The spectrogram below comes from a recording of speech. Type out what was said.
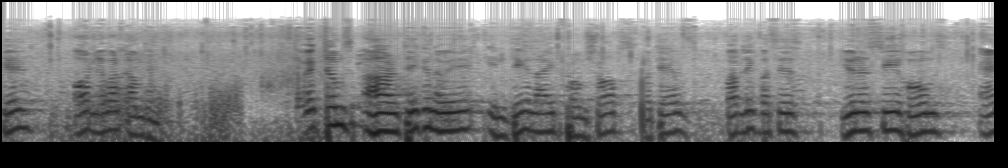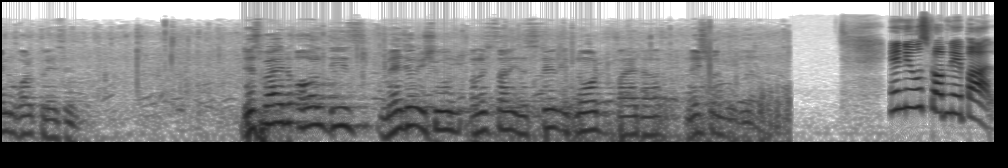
killed, or never come back. The victims are taken away in daylight from shops, hotels, public buses, university, homes, and workplaces. Despite all these major issues, Balochistan is still ignored by the national media. In news from Nepal,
